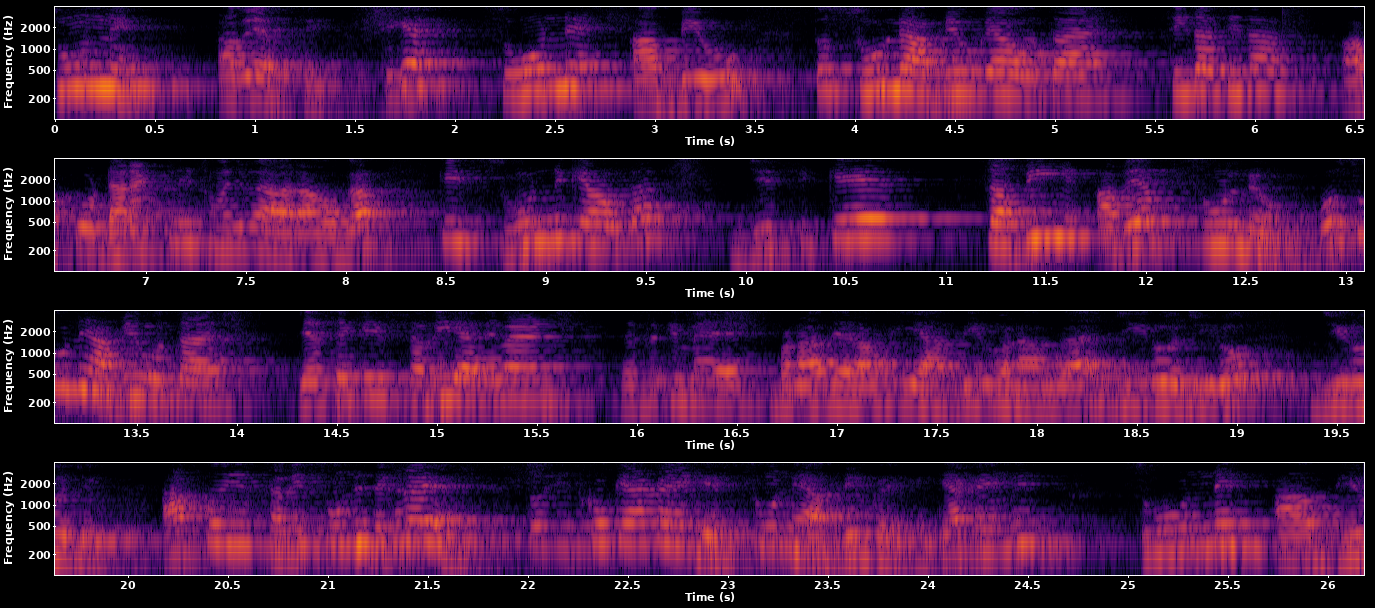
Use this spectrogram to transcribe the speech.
शून्य अवयव की ठीक है? शून्य आव्यू तो शून्य आव्यू क्या होता है? सीधा सीधा आपको डायरेक्टली समझ में आ रहा होगा कि शून्य क्या होता है? जिसके सभी अवयव शून्य हो। वो शून्य आव्यू होता है। जैसे कि सभी एलिमेंट्स, जैसे कि मैं बना दे रहा हूँ, ये आव्यू बना हुआ है। Zero zero zero zero. आपको ये सभी शून्य दिख रहे हैं? तो इसको क्या कहेंगे? शून्य आव्यू कहेंगे। क्या कहेंगे? शून्य आव्यू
